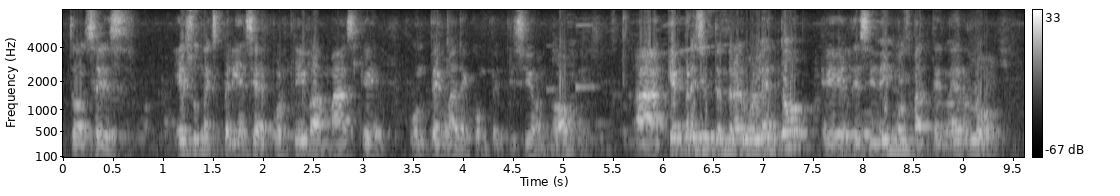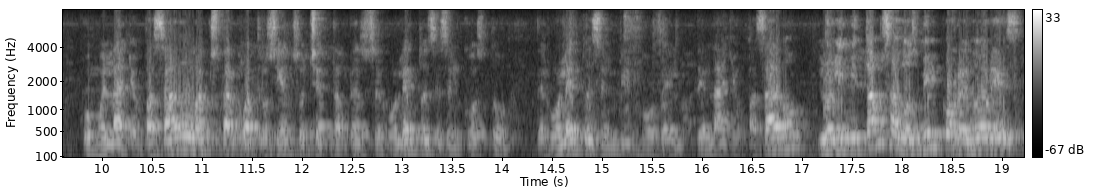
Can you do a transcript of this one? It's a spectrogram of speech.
entonces es una experiencia deportiva más que un tema de competición, ¿no? ¿A qué precio tendrá el boleto? Eh, decidimos mantenerlo como el año pasado, va a costar 480 pesos el boleto, ese es el costo del boleto, es el mismo del, del año pasado. Lo limitamos a 2.000 corredores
